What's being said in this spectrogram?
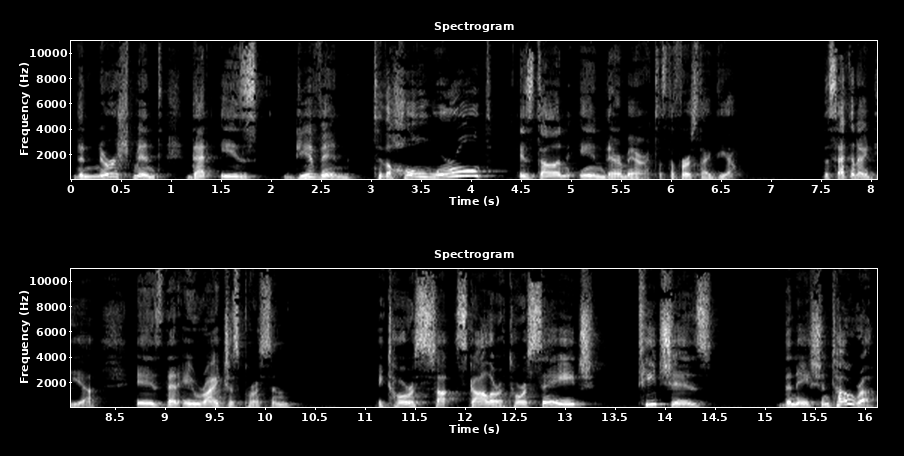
the nourishment that is given to the whole world is done in their merit. That's the first idea. The second idea is that a righteous person, a Torah scholar, a Torah sage, teaches the nation Torah.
